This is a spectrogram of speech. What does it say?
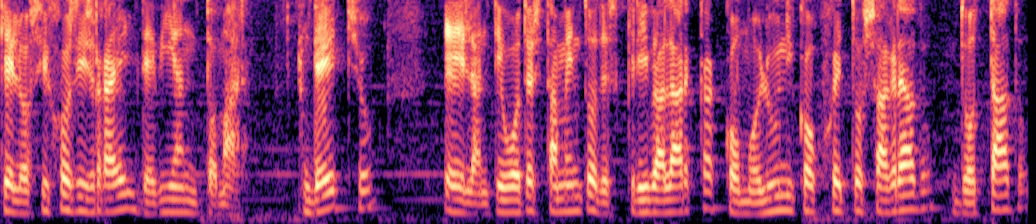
que los hijos de Israel debían tomar. De hecho, el Antiguo Testamento describe al arca como el único objeto sagrado dotado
